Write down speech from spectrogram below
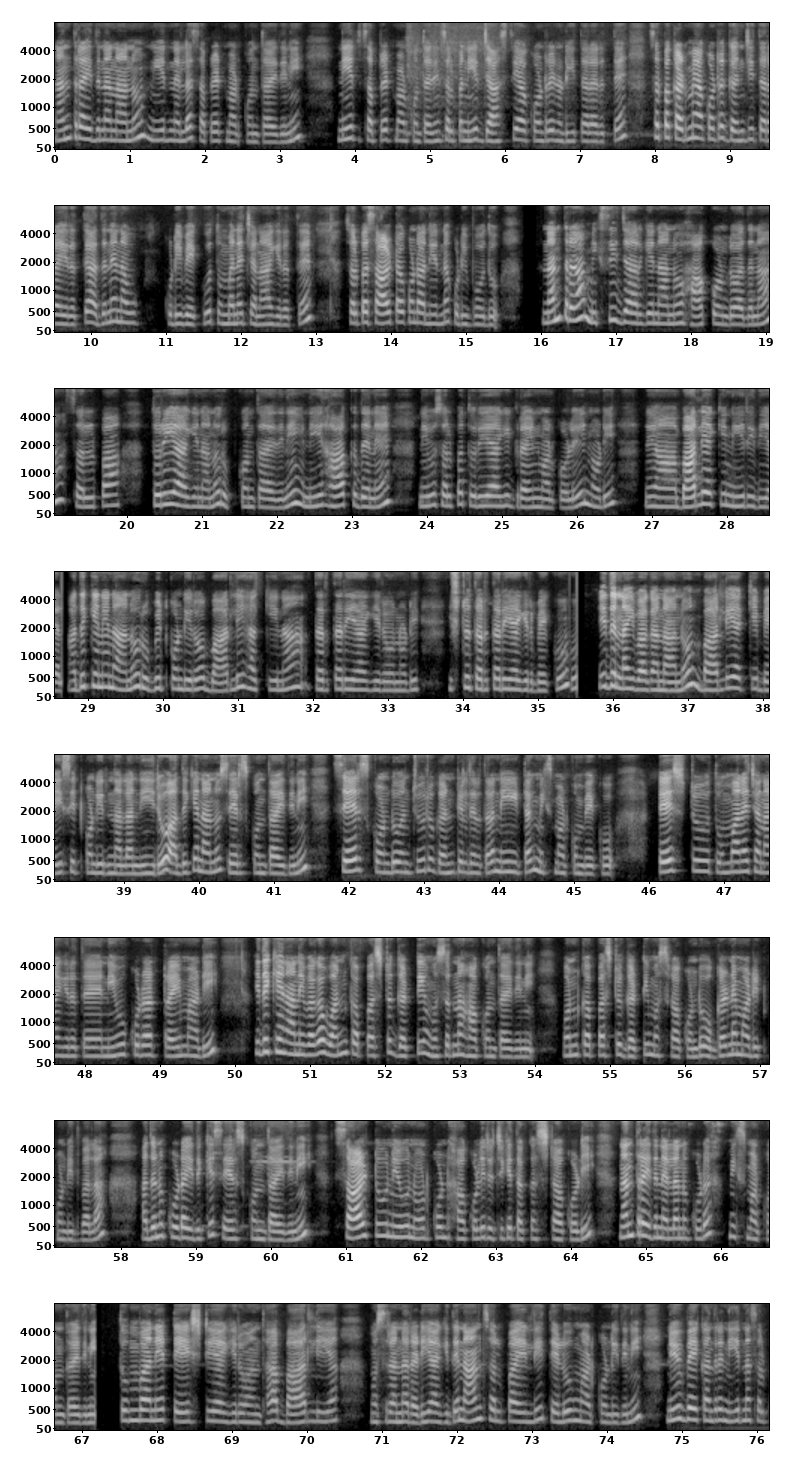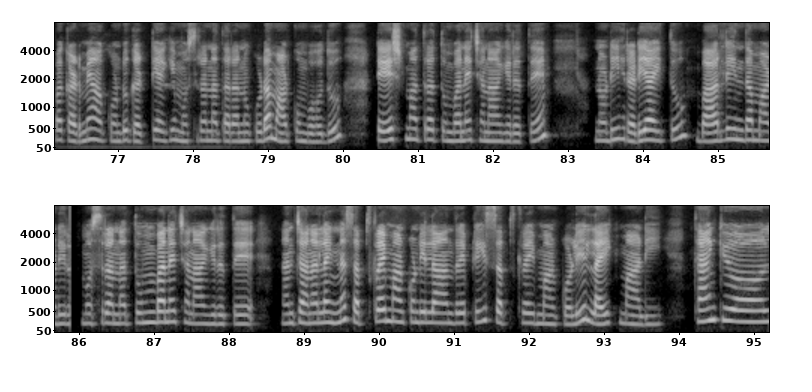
ನಂತರ ಇದನ್ನು ನಾನು ನೀರನ್ನೆಲ್ಲ ಸಪ್ರೇಟ್ ಮಾಡ್ಕೊತಾ ಇದ್ದೀನಿ. ನೀರು ಸಪ್ರೇಟ್ ಮಾಡ್ಕೊತಾ ಇದ್ದೀನಿ. ಸ್ವಲ್ಪ ನೀರು ಜಾಸ್ತಿ ಹಾಕ್ಕೊಂಡ್ರೆ ನೋಡಿ ಥರ ಇರುತ್ತೆ. ಸ್ವಲ್ಪ ಕಡಿಮೆ ಹಾಕ್ಕೊಂಡ್ರೆ ಗಂಜಿ ಥರ ಇರುತ್ತೆ. ಅದನ್ನೇ ನಾವು ಕುಡಿಬೇಕು. ತುಂಬಾ ಚೆನ್ನಾಗಿರುತ್ತೆ. ಸ್ವಲ್ಪ ಸಾಲ್ಟ್ ಹಾಕ್ಕೊಂಡು ಆ ನೀರನ್ನ ಕುಡಿಬೋದು. ನಂತರ ಮಿಕ್ಸಿ ಜಾರ್ಗೆ ನಾನು ಹಾಕ್ಕೊಂಡು ಅದನ್ನು ಸ್ವಲ್ಪ ತುರಿಯಾಗಿ ನಾನು ರುಬ್ಕೊತಾ ಇದ್ದೀನಿ. ನೀರು ಹಾಕದೇ ನೀವು ಸ್ವಲ್ಪ ತುರಿಯಾಗಿ ಗ್ರೈಂಡ್ ಮಾಡ್ಕೊಳ್ಳಿ. ನೋಡಿ ಬಾರ್ಲಿ ಅಕ್ಕಿ ನೀರಿದೆಯಲ್ಲ ಅದಕ್ಕೇ ನಾನು ರುಬ್ಬಿಟ್ಕೊಂಡಿರೋ ಬಾರ್ಲಿ ಅಕ್ಕಿನ ತರ್ತರಿಯಾಗಿರೋ ನೋಡಿ, ಇಷ್ಟು ತರ್ತರಿಯಾಗಿರಬೇಕು. ಇದನ್ನು ಇವಾಗ ನಾನು ಬಾರ್ಲಿ ಅಕ್ಕಿ ಬೇಯಿಸಿಟ್ಕೊಂಡಿದ್ನಲ್ಲ ನೀರು, ಅದಕ್ಕೆ ನಾನು ಸೇರಿಸ್ಕೊತಾ ಇದ್ದೀನಿ. ಸೇರಿಸ್ಕೊಂಡು ಒಂಚೂರು ಗಂಟಿಲ್ದಿರೋ ಥರ ನೀಟಾಗಿ ಮಿಕ್ಸ್ ಮಾಡ್ಕೊಬೇಕು. ಟೇಸ್ಟು ತುಂಬಾ ಚೆನ್ನಾಗಿರುತ್ತೆ, ನೀವು ಕೂಡ ಟ್ರೈ ಮಾಡಿ. ಇದಕ್ಕೆ ನಾನಿವಾಗ ಒನ್ ಕಪ್ಪಷ್ಟು ಗಟ್ಟಿ ಮೊಸರನ್ನ ಹಾಕ್ಕೊತಾ ಇದ್ದೀನಿ. ಒಂದು ಕಪ್ಪಷ್ಟು ಗಟ್ಟಿ ಮೊಸರು ಹಾಕ್ಕೊಂಡು ಒಗ್ಗರಣೆ ಮಾಡಿ ಇಟ್ಕೊಂಡಿದ್ವಲ್ಲ, ಅದನ್ನು ಕೂಡ ಇದಕ್ಕೆ ಸೇರಿಸ್ಕೊತಾ ಇದ್ದೀನಿ. ಸಾಲ್ಟು ನೀವು ನೋಡ್ಕೊಂಡು ಹಾಕ್ಕೊಳ್ಳಿ ರುಚಿಗೆ ತಕ್ಕಷ್ಟು ಹಾಕ್ಕೊಳ್ಳಿ ನಂತರ ಇದನ್ನೆಲ್ಲನೂ ಕೂಡ ಮಿಕ್ಸ್ ಮಾಡ್ಕೊತಾ ಇದ್ದೀನಿ. ತುಂಬಾ ಟೇಸ್ಟಿಯಾಗಿರುವಂತಹ ಬಾರ್ಲಿಯ ಮೊಸರನ್ನ ರೆಡಿಯಾಗಿದೆ. ನಾನು ಸ್ವಲ್ಪ ಇಲ್ಲಿ ತೆಳುವು ಮಾಡ್ಕೊಂಡಿದ್ದೀನಿ ನೀವು ಬೇಕಂದರೆ ನೀರನ್ನ ಸ್ವಲ್ಪ ಕಡಿಮೆ ಹಾಕ್ಕೊಂಡು ಗಟ್ಟಿಯಾಗಿ ಮೊಸರನ್ನ ಥರನೂ ಕೂಡ ಮಾಡ್ಕೊಬಹುದು. ಟೇಸ್ಟ್ ಮಾತ್ರ ತುಂಬಾ ಚೆನ್ನಾಗಿರುತ್ತೆ. ನೋಡಿ, ರೆಡಿ ಆಯಿತು. ಬಾರ್ಲಿಯಿಂದ ಮಾಡಿರೋ ಮೊಸರನ್ನ ತುಂಬಾ ಚೆನ್ನಾಗಿರುತ್ತೆ. ನನ್ನ ಚಾನಲ್ನ ಇನ್ನೂ ಸಬ್ಸ್ಕ್ರೈಬ್ ಮಾಡ್ಕೊಂಡಿಲ್ಲ ಅಂದರೆ ಪ್ಲೀಸ್ ಸಬ್ಸ್ಕ್ರೈಬ್ ಮಾಡ್ಕೊಳ್ಳಿ, ಲೈಕ್ ಮಾಡಿ. Thank you all.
